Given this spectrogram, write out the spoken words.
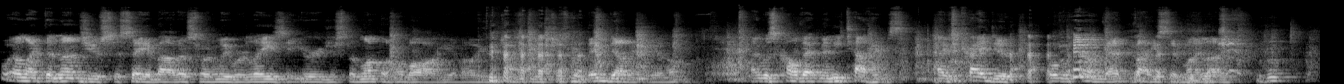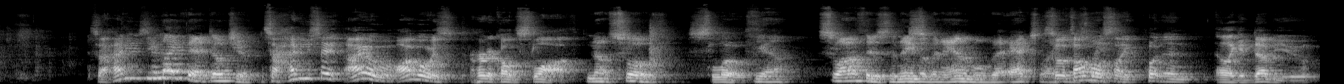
well, like the nuns used to say about us when we were lazy, you're just a lump on a log, you know, you're just, you're just a big dummy, you know. I was called that many times. I've tried to overcome that vice in my life. So how do you say? You like that, don't you? So how do you say? I I've always heard it called sloth, No, sloth. sloth. Yeah. Sloth is the name of an animal that acts like So it's almost like putting in like a W,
